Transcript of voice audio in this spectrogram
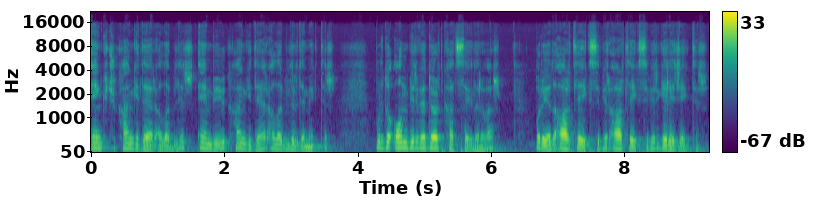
en küçük hangi değer alabilir en büyük hangi değer alabilir demektir. Burada 11 ve 4 katsayıları var. Buraya da artı eksi 1 artı eksi 1 gelecektir.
